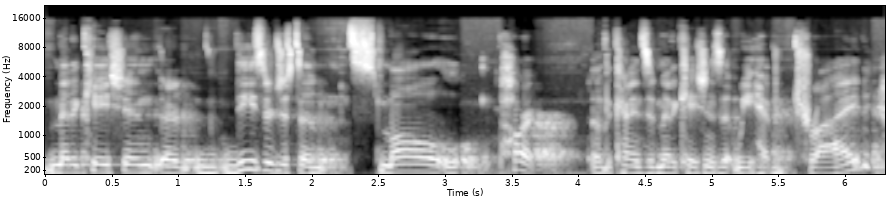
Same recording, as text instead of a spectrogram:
medications or these are just a small part of the kinds of medications that we have tried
